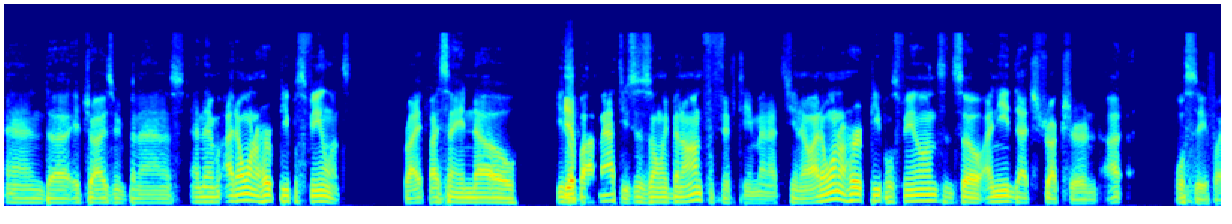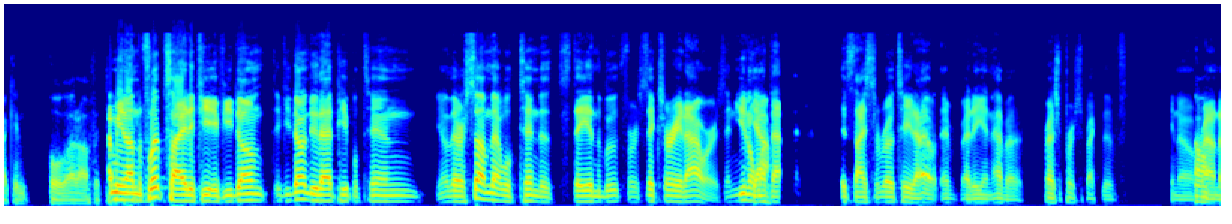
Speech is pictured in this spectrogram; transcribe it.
and uh, it drives me bananas. And then I don't want to hurt people's feelings, right? By saying no. You know, yep. Bob Matthews has only been on for 15 minutes. You know, I don't want to hurt people's feelings, and so I need that structure. And I, we'll see if I can pull that off. I mean, on the flip side, if you if you don't if you don't do that, people tend you know there are some that will tend to stay in the booth for six or eight hours, and you don't yeah. want that it's nice to rotate out everybody and have a fresh perspective, you know, oh. around.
